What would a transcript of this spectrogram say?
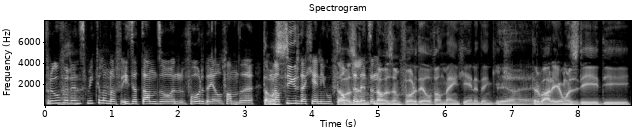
proeven en smikkelen? Of is dat dan zo'n voordeel van de Dat was- natuur dat jij niet hoeft op te een, letten? dat of- was een voordeel van mijn genen, denk ik. Ja, ja, ja. Er waren jongens die, die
